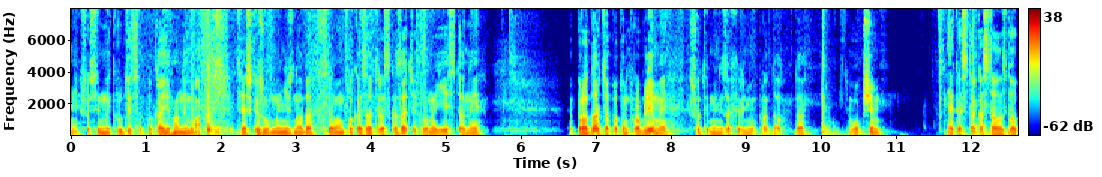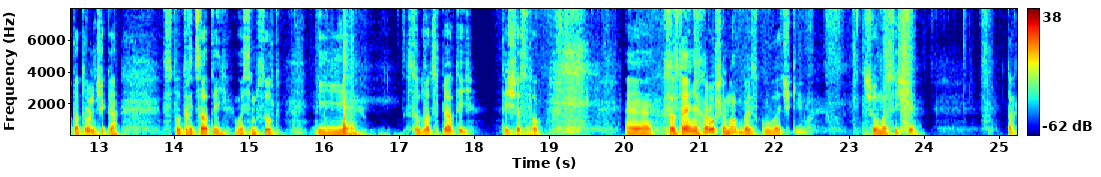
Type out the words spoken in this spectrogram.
Ні, щось він не крутиться, поки його нема. Це я ж кажу, мені ж треба все вам показати, розказати, як воно є, а не продати, а потім проблеми. Що ти мені за херню продав? Да? В общем, якось так. Осталось два патрончика. 130 800 і 125 1100. Е, состояние хороше, но без кулачків. Що у нас іще? Так,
